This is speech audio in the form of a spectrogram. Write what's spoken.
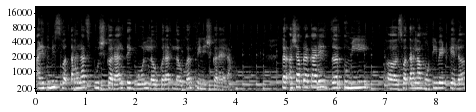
आणि तुम्ही स्वतःलाच पुश कराल ते गोल लवकरात लवकर फिनिश करायला. तर अशा प्रकारे जर तुम्ही स्वतःला मोटिवेट केलं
